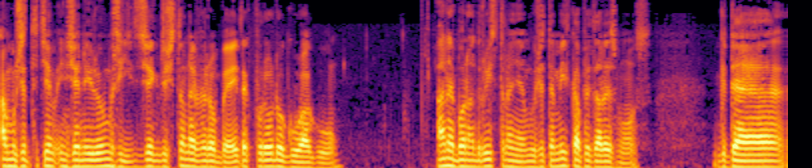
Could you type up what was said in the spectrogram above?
a můžete těm inženýrům říct, že když to nevyrobí, tak půjdou do gulagu. A nebo na druhé straně můžete mít kapitalismus, kde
